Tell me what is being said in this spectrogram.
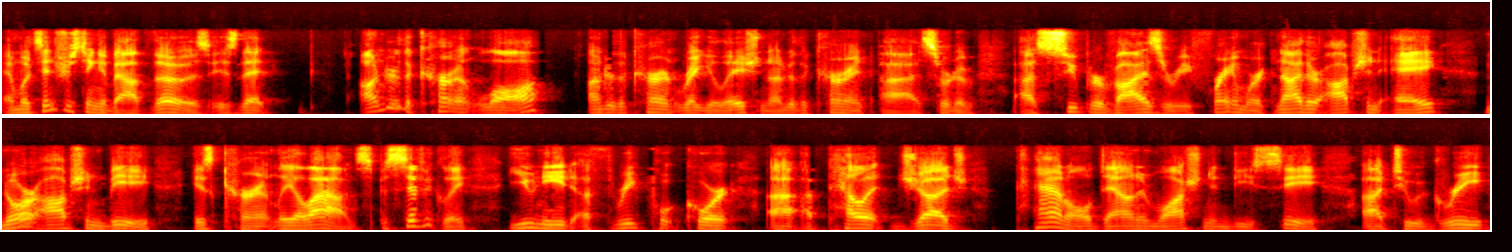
And what's interesting about those is that under the current law, under the current regulation, under the current uh, sort of uh, supervisory framework, neither option A nor option B is currently allowed. Specifically, you need a three court uh, appellate judge panel down in Washington, D.C., uh, to agree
